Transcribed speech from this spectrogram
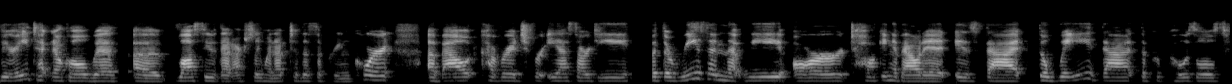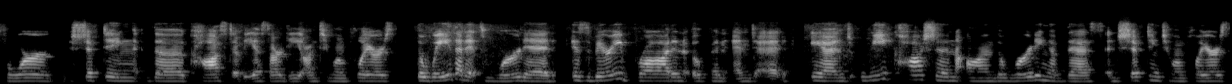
very technical with a lawsuit that actually went up to the Supreme Court about coverage for ESRD. But the reason that we are talking about it is that the way that the proposals for shifting the cost of ESRD onto employers the way that it's worded is very broad and open ended. And we caution on the wording of this and shifting to employers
